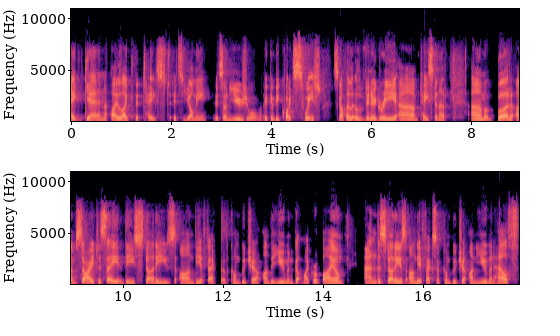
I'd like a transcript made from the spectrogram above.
Again, I like the taste. It's yummy. It's unusual. It can be quite sweet. It's got that little vinegary um, taste in it. Um, but I'm sorry to say the studies on the effect of kombucha on the human gut microbiome and the studies on the effects of kombucha on human health.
